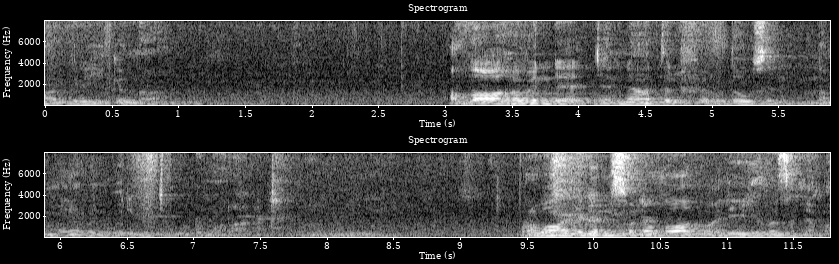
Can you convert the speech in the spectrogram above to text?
ആഗ്രഹിക്കുന്ന അള്ളാഹുവിന്റെ ജന്നാത്തുൽ ഫിർദൗസിൽ നമ്മെ അവൻ ഒരുമിച്ച് കൂട്ടുമാറാകട്ടെ. പ്രവാചകൻ സല്ലല്ലാഹു അലൈഹി വസല്ലമ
